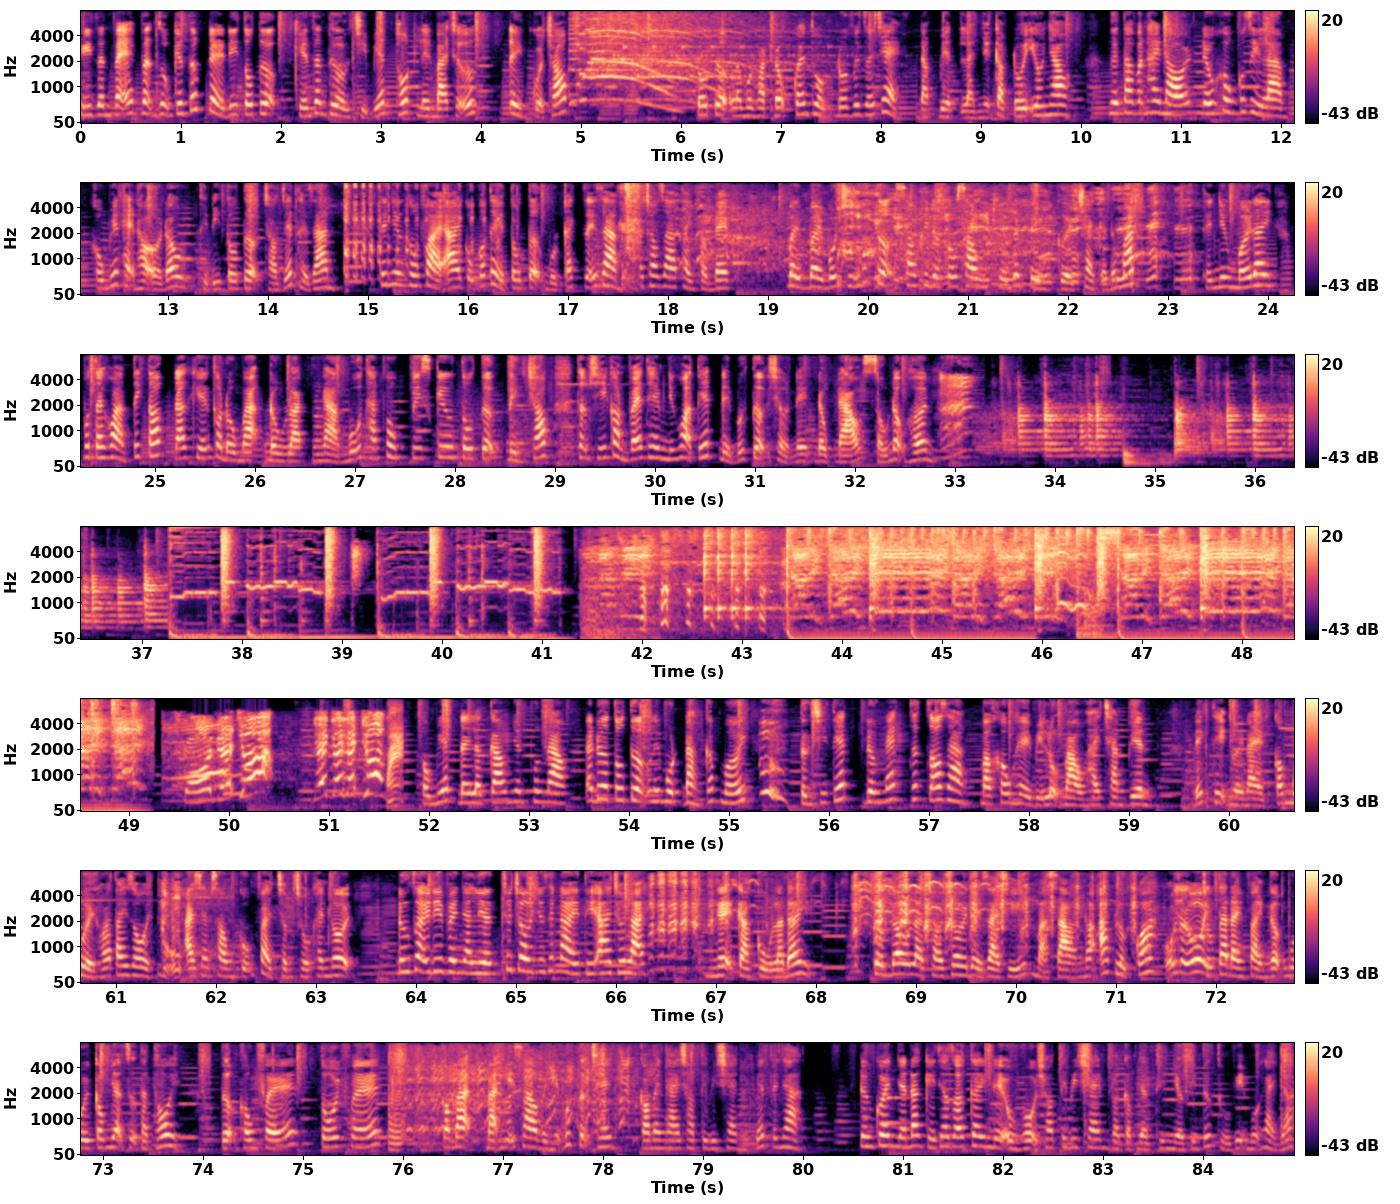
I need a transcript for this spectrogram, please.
Khi dân vẽ vận dụng kiến thức để đi tô tượng khiến dân thường chỉ biết thốt lên ba chữ đỉnh của chóp. Tô tượng là một hoạt động quen thuộc đối với giới trẻ, đặc biệt là những cặp đôi yêu nhau. Người ta vẫn hay nói nếu không có gì làm, không biết hẹn hò ở đâu thì đi tô tượng cho giết thời gian. Thế nhưng không phải ai cũng có thể tô tượng một cách dễ dàng và cho ra thành phẩm đẹp. 7749 bức tượng sau khi được tô xong khiến dân tình cười chảy cả nước mắt. Thế nhưng mới đây, một tài khoản TikTok đã khiến cộng đồng mạng đồng loạt ngả mũ thán phục vì skill tô tượng đỉnh chóp, thậm chí còn vẽ thêm những họa tiết để bức tượng trở nên độc đáo, sống động hơn. Chưa? Ghê ghê ghê chưa? Không biết đây là cao nhân phương nào đã đưa tô tượng lên một đẳng cấp mới. Từng chi tiết, đường nét rất rõ ràng mà không hề bị lộ màu hay tràn viền. Đích thị người này có 10 hoa tay rồi, ai xem xong cũng phải trầm trồ khen ngợi. Đứng dậy đi về nhà liền, chứ chơi như thế này thì ai chơi lại. Nghệ cả củ là đây. Tưởng đâu là trò chơi để giải trí mà sao nó áp lực quá. Ôi trời ơi! Chúng ta đành phải ngậm ngùi công nhận sự thật thôi. Tượng không phế, tôi phế. Còn bạn, bạn nghĩ sao về những bức tượng trên? Comment ngay cho TV Channel biết với nha. Đừng quên nhấn đăng ký theo dõi kênh để ủng hộ cho TV Channel và cập nhật thêm nhiều tin tức thú vị mỗi ngày nhé.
